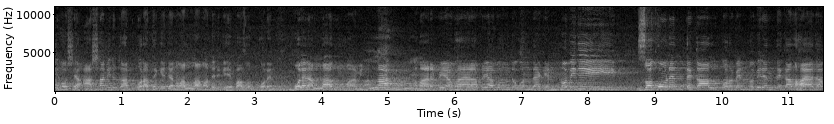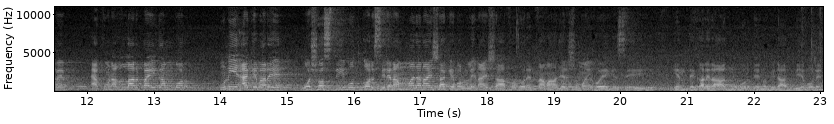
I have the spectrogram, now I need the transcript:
দিবসে আসামির কাঠ করা থেকে যেন আল্লাহ আমাদেরকে হেফাজত করেন। বলেন আল্লাহ গুম্মা আমি আমিন। আমার প্রিয় ভাইয়েরা প্রিয় বন্ধুগণ দেখেন নবীজি যখন এন্তেকাল করবেন নবীর এন্তেকাল হয়ে যাবে। এখন আল্লাহর পাইগাম্বর উনি একেবারে অস্বস্তি বোধ করছিলেন আম্মা জান আয়সাকে বললেন আয়সা ফজরের নামাজের সময় হয়ে গেছে। এন্তেকালের আগ মুহূর্তে নবী ডাক দিয়ে বলেন,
